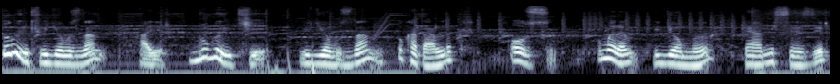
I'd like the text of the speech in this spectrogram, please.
Bugünkü videomuzdan hayır. Bugünkü videomuzdan bu kadarlık olsun. Umarım videomu beğenmişsinizdir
